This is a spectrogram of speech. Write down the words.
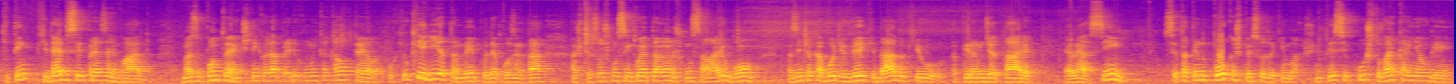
Que, tem, que deve ser preservado. Mas o ponto é, a gente tem que olhar para ele com muita cautela. Porque eu queria também poder aposentar as pessoas com 50 anos, com um salário bom. Mas a gente acabou de ver que, dado que o, a pirâmide etária ela é assim, você está tendo poucas pessoas aqui embaixo. Então esse custo vai cair em alguém.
